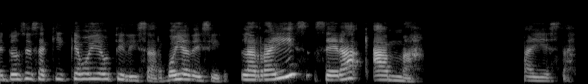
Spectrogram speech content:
Entonces aquí, ¿qué voy a utilizar? Voy a decir, la raíz será ama. Ahí está.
